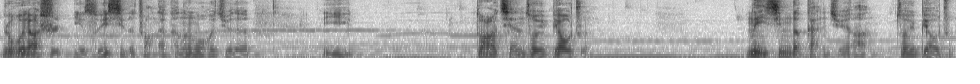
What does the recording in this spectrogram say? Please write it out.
如果要是以随喜的状态，可能我会觉得以多少钱作为标准，内心的感觉啊作为标准，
